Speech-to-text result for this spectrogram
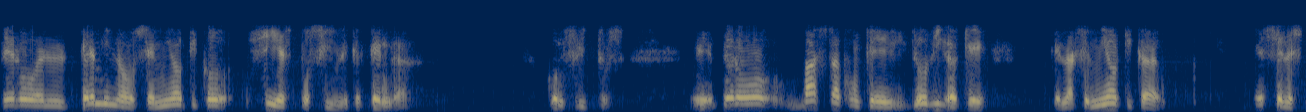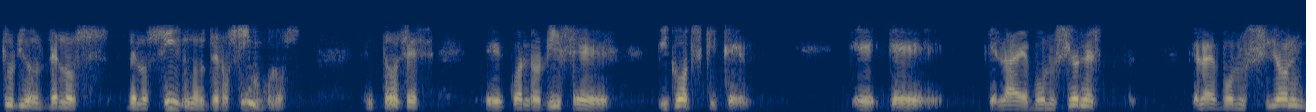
pero el término semiótico sí es posible que tenga conflictos. Eh, pero basta con que yo diga que, que la semiótica es el estudio de los de los signos, de los símbolos. Entonces, eh, cuando dice Vygotsky que, que, que, que la evolución es que la evolución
